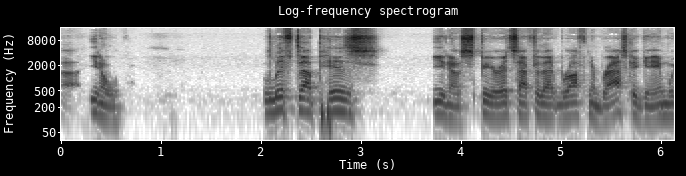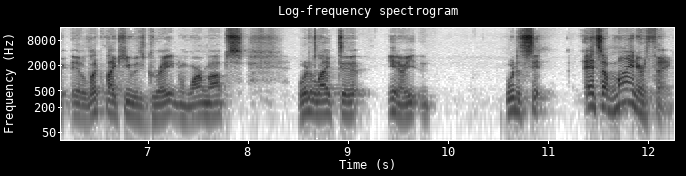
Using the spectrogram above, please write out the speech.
uh, you know, lift up his you know, spirits after that rough Nebraska game. It looked like he was great in warmups. Would have liked to, you know, would have seen. It's a minor thing,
